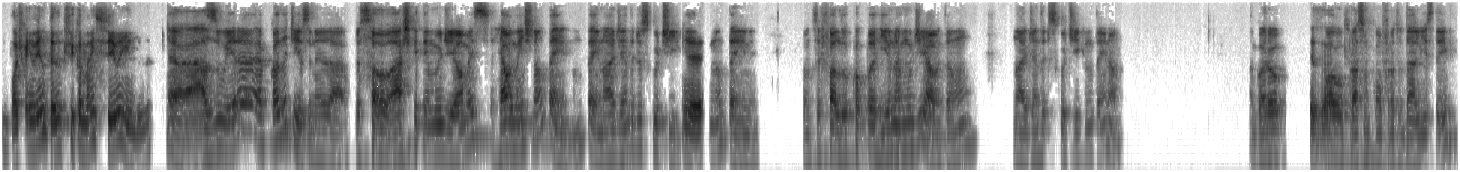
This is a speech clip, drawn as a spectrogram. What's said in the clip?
Não pode ficar inventando que fica mais feio ainda, né? É, a zoeira é por causa disso, né? O pessoal acha que tem mundial, mas realmente não tem. Não tem. Não adianta discutir que É, não tem, né? Como você falou, Copa Rio não é mundial, então não adianta discutir que não tem, não. Agora, qual é o exato. próximo confronto da lista aí?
